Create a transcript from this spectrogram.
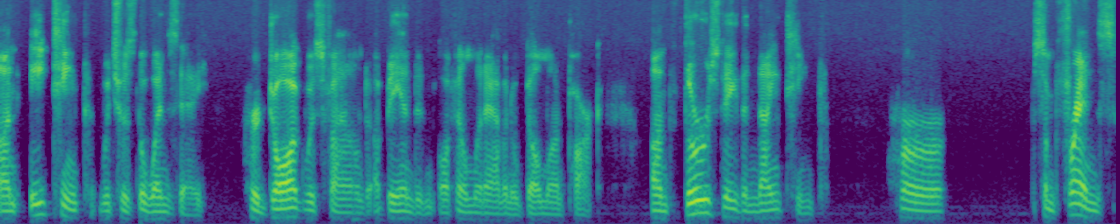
On 18th, which was the Wednesday, her dog was found abandoned off Elmwood Avenue, Belmont Park. On Thursday, the 19th, her some friends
